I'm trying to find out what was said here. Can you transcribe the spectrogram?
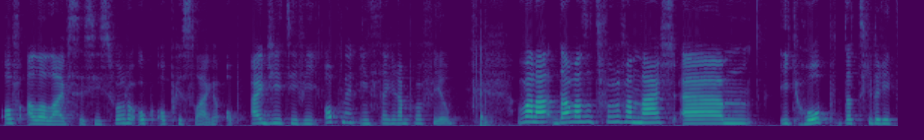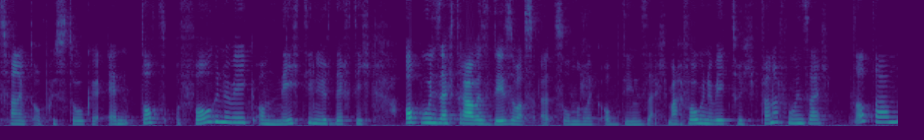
Of alle live sessies worden ook opgeslagen op IGTV op mijn Instagram profiel. Voilà, dat was het voor vandaag. Ehm, ik hoop dat je er iets van hebt opgestoken. En tot volgende week om 19.30 uur op woensdag trouwens. Deze was uitzonderlijk op dinsdag. Maar volgende week terug vanaf woensdag. Tot dan.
